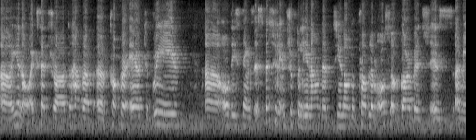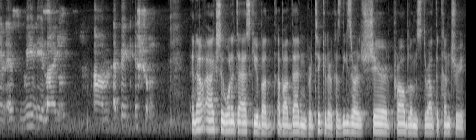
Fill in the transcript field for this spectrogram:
uh, you know, etc. To have a, a proper air to breathe uh, all these things, especially in Tripoli now that you know the problem also of garbage is, I mean, is really like um, a big issue. And I actually wanted to ask you about about that in particular because these are shared problems throughout the country.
